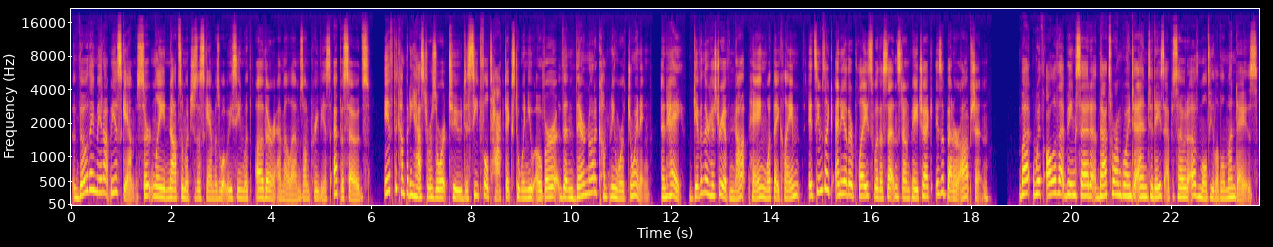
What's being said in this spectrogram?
Though they may not be a scam, certainly not so much as a scam as what we've seen with other MLMs on previous episodes. If the company has to resort to deceitful tactics to win you over, then they're not a company worth joining. And hey, given their history of not paying what they claim, it seems like any other place with a set in stone paycheck is a better option. But with all of that being said, that's where I'm going to end today's episode of Multi Level Mondays.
